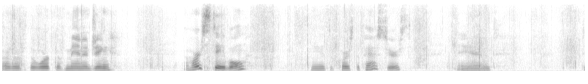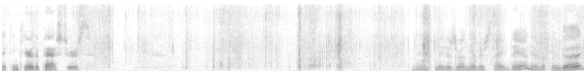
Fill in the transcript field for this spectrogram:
part of the work of managing a horse stable is, of course, the pastures and taking care of the pastures. And leaders are on the other side there. They're looking good.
